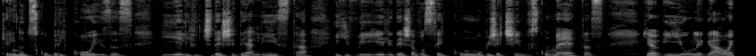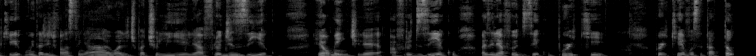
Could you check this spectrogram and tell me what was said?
querendo descobrir coisas e ele te deixa idealista e, e ele deixa você com objetivos, com metas. E, e o legal é que muita gente fala assim: ah, o óleo de patchouli ele é afrodisíaco. Realmente, ele é afrodisíaco, mas ele é afrodisíaco por quê? Porque você tá tão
